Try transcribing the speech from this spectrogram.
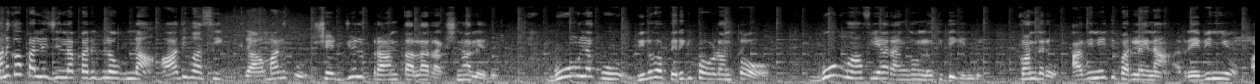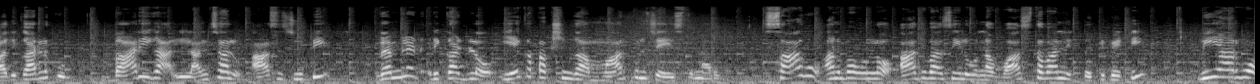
అనకాపల్లి జిల్లా పరిధిలో ఉన్న ఆదివాసీ గ్రామాలకు షెడ్యూల్ ప్రాంతాల రక్షణ లేదు. భూములకు విలువ పెరిగిపోవడంతో భూ మాఫియా రంగంలోకి దిగింది. కొందరు అవినీతి పరులైన రెవెన్యూ అధికారులకు భారీగా లంచాలు ఆశ చూపి వెంబ్లెడ్ రికార్డులో ఏకపక్షంగా మార్పులు చేయిస్తున్నారు. సాగు అనుభవంలో ఆదివాసీలు ఉన్న వాస్తవాన్ని తొక్కిపెట్టి విఆర్ఓ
